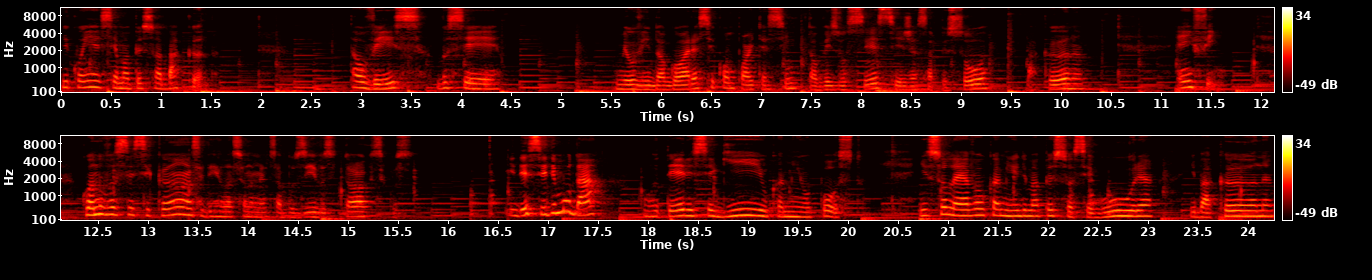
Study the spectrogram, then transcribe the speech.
de conhecer uma pessoa bacana. Talvez você, me ouvindo agora, se comporte assim, talvez você seja essa pessoa bacana. Enfim, quando você se cansa de relacionamentos abusivos e tóxicos e decide mudar o roteiro e seguir o caminho oposto, isso leva ao caminho de uma pessoa segura e bacana,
